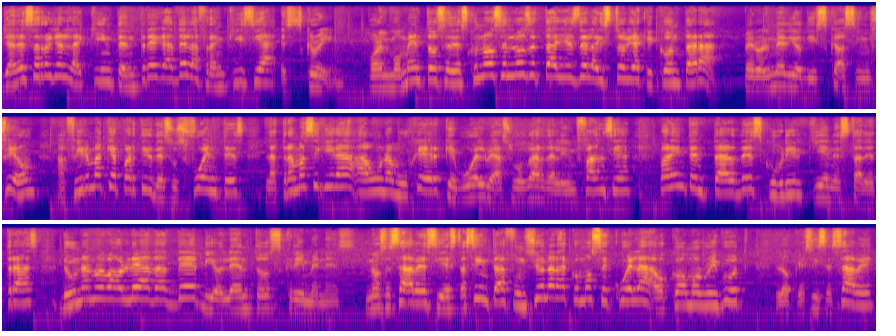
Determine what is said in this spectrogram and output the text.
ya desarrollan la quinta entrega de la franquicia Scream. Por el momento se desconocen los detalles de la historia que contará, pero el medio Discussing Film afirma que a partir de sus fuentes, la trama seguirá a una mujer que vuelve a su hogar de la infancia para intentar descubrir quién está detrás de una nueva oleada de violentos crímenes. No se sabe si esta cinta funcionará como secuela o como reboot, lo que sí se sabe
